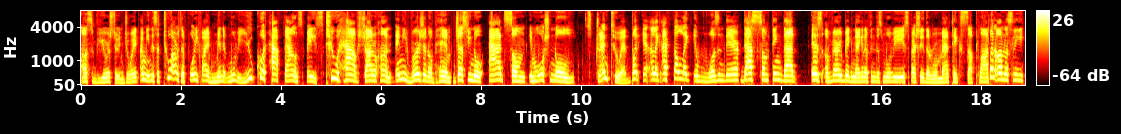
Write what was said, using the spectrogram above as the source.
us viewers to enjoy it. I mean, it's a 2 hours and 45 minute movie. You could have found space to have Shah Rukh Khan, any version of him, just, you know, add some emotional strength to it, but it, like I felt like it wasn't there. That's something that is a very big negative in this movie, especially the romantic subplot. But honestly,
